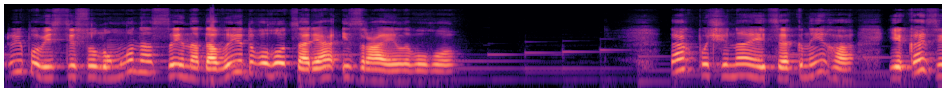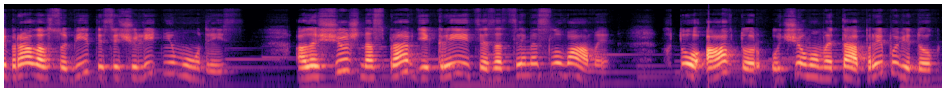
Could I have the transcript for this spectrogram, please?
Приповісті Соломона, сина Давидового, царя Ізраїлевого. Так починається книга, яка зібрала в собі тисячолітню мудрість. Але що ж насправді криється за цими словами? Хто автор, у чому мета приповідок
